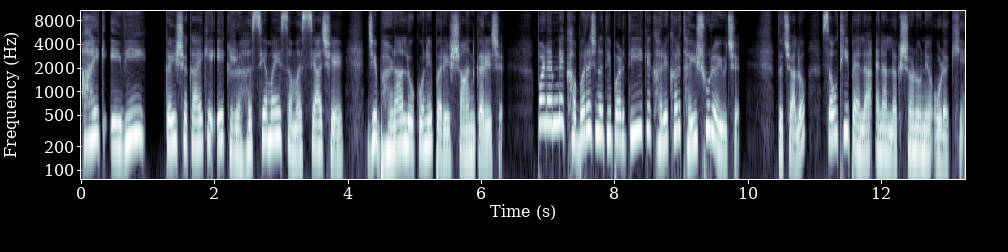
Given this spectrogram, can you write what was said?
આ એક એવી, કહી શકાય કે એક રહસ્યમય સમસ્યા છે જે ઘણા લોકોને પરેશાન કરે છે. પણ એમને ખબર જ નથી પડતી કે ખરેખર થઈ શું રહ્યું છે. તો ચાલો, સૌથી પહેલાં એના લક્ષણોને ઓળખીએ.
